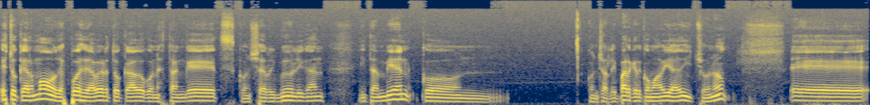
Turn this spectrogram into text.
esto que armó después de haber tocado con Stan Getz, con Jerry Mulligan y también con, con Charlie Parker, como había dicho, ¿no? Eh,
